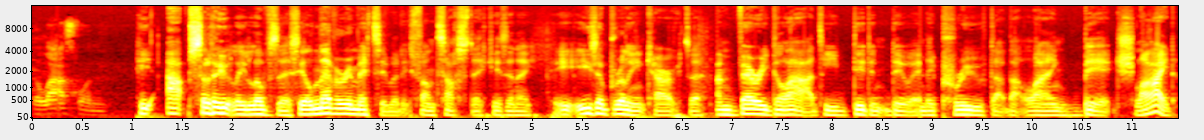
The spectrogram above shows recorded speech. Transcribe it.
the last one, He absolutely loves this. He'll never admit it, but it's fantastic, isn't he? he? He's a brilliant character. I'm very glad he didn't do it. And they proved that that lying bitch lied.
